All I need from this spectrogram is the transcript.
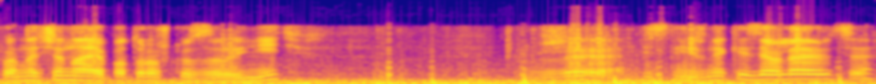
Починає потрошку зеленіть. Вже і сніжники з'являються.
